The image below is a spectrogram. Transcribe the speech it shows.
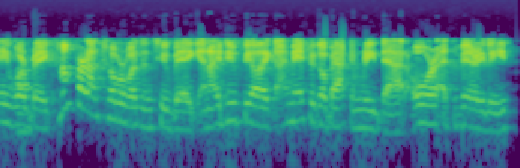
they were big. Hunt for October wasn't too big, and I do feel like I may have to go back and read that, or at the very least,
